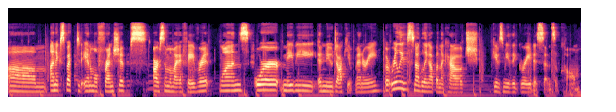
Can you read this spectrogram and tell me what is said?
Um, unexpected animal friendships are some of my favorite ones, or maybe a new documentary. But really, snuggling up on the couch gives me the greatest sense of calm.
